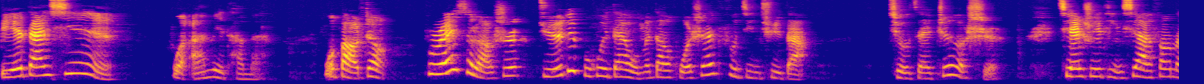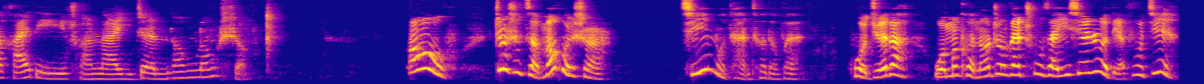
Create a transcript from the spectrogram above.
别担心，我安慰他们：“我保证，弗瑞斯老师绝对不会带我们到火山附近去的。”就在这时，潜水艇下方的海底传来一阵隆隆声。“哦，这是怎么回事？”吉姆忐忑地问。“我觉得我们可能正在处在一些热点附近。”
